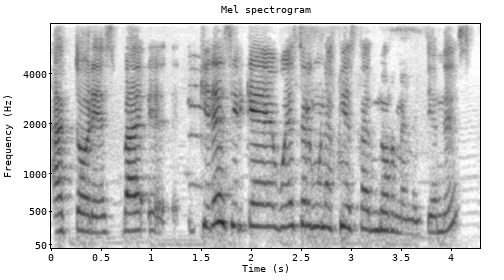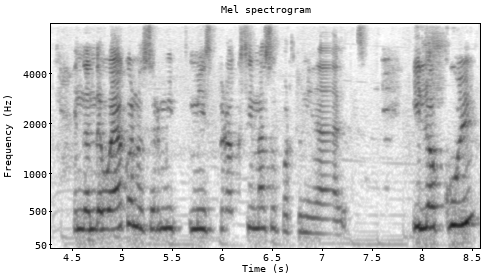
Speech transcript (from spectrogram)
actores. va- eh, quiere decir que voy a estar en una fiesta enorme, ¿me entiendes? En donde voy a conocer mi- mis próximas oportunidades. Y lo cool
